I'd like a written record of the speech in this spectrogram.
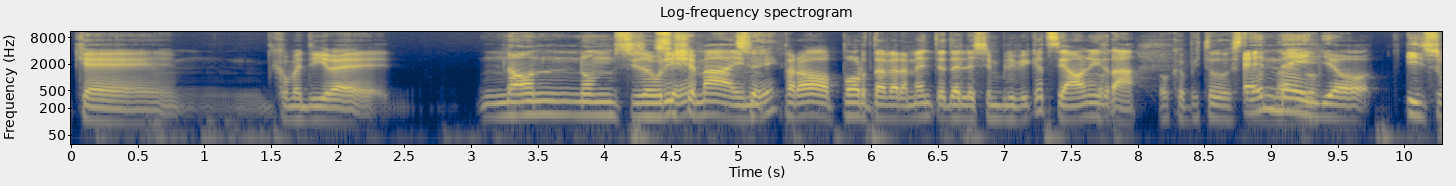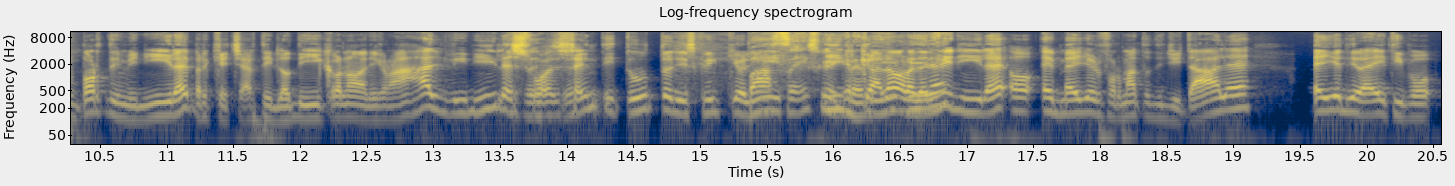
che, come dire, non, non si esaurisce Sì, mai, sì. però porta veramente delle semplificazioni tra Ho capito dove stai è andando. meglio il supporto in vinile perché certi lo dicono, dicono ah il vinile, Sì, su- senti tutto, gli scricchioli, Pazzesco, il calore del vinile o è meglio il formato digitale e io direi tipo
